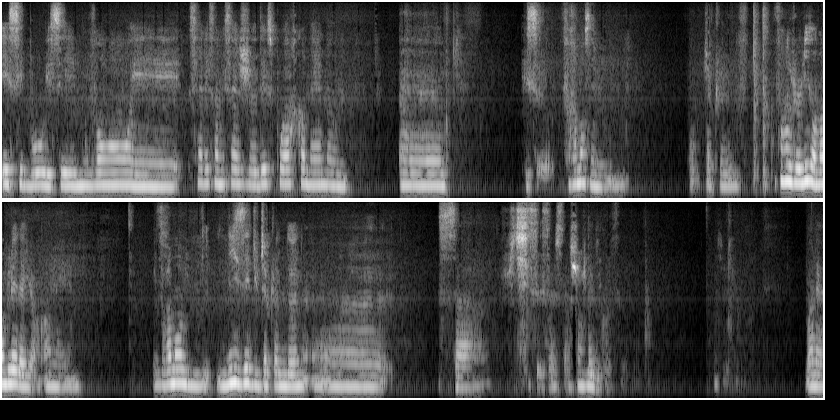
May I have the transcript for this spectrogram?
et c'est beau et c'est émouvant et ça laisse un message d'espoir quand même euh, vraiment, c'est. Le... Enfin, je le lis en anglais d'ailleurs, hein, mais vraiment lisez du Jack London. Euh, ça... ça, change la vie, quoi. Voilà,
